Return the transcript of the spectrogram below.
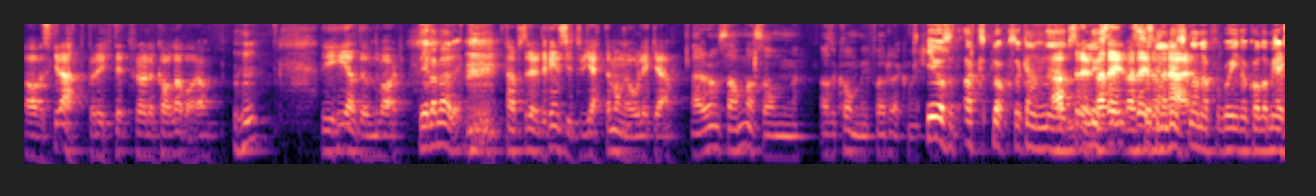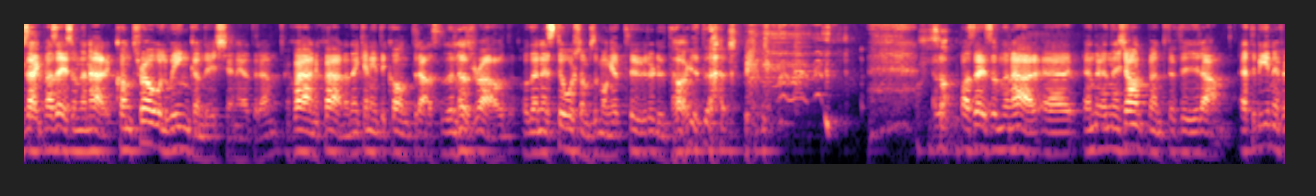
av skratt på riktigt för att kolla på dem. Mhm. Det är helt underbart. Dela med dig. Absolut, det finns ju typ jättemånga olika. Är det de samma som alltså, kom i förra convention? Ge oss ett axplock så kan, eh, Absolut. lyssna- Vad säger- vad säger så som kan den här? lyssnarna få gå in och kolla mer. Exakt, vad sägs om den här? Control Wing Condition heter den. Stjärnstjärna, den kan inte kontras. Den har shroud och den är stor som så många turer du tagit i det här spelet. Fan. Vad sägs om den här? Eh, En, en enchantment för fyra. At the beginning of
